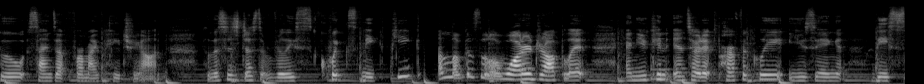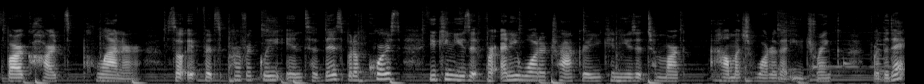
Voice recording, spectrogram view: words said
who signs up for my Patreon. So this is just a really quick sneak peek. I love this little water droplet and you can insert it perfectly using the Spark Hearts planner. So it fits perfectly into this, but of course you can use it for any water tracker. You can use it to mark how much water that you drink for the day.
